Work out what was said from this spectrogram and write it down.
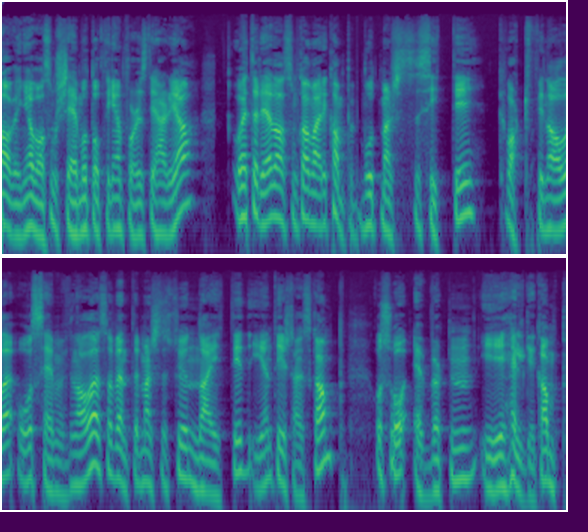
avhengig av hva som skjer mot Nottingham Forest i helga. Og etter det, da, som kan være kamper mot Manchester City, kvartfinale og semifinale, så venter Manchester United i en tirsdagskamp, og så Everton i helgekamp.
